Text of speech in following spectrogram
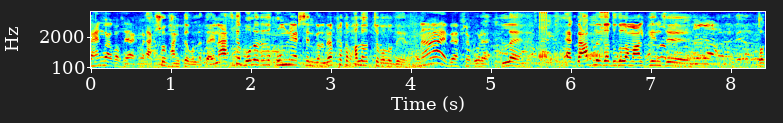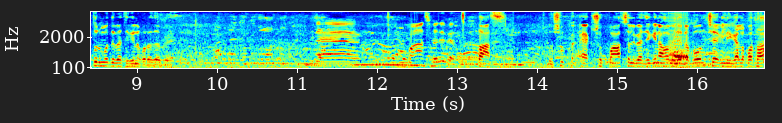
ভাঙবা কথা এক লাখ। একশো ভাঙতে বলে তাই না? আজকে বলে তো কম নিয়ে আসছেন কেন? ব্যবসা তো ভালো হচ্ছে বলোদের না ব্যবসা করে। লে এক গাব লোক যতগুলো মাল কিনছে কতর মধ্যে বেচে কিনা করা যাবে? পাঁচ ব্যবসা একশো পাঁচ হলে বেচে কিনা হবে যেটা বলছে লিগাল কথা।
